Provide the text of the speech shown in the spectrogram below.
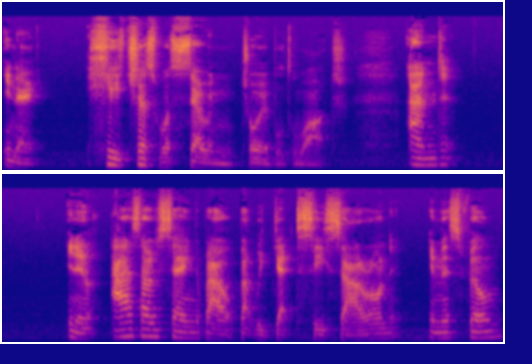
you know, he just was so enjoyable to watch, and you know, as I was saying about that, we get to see Sauron in this film.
